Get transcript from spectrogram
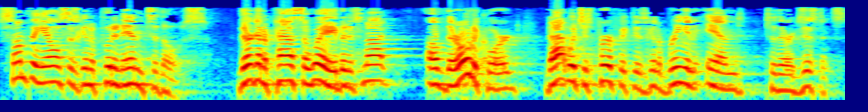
something else is going to put an end to those. They're going to pass away, but it's not of their own accord. That which is perfect is going to bring an end to their existence.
